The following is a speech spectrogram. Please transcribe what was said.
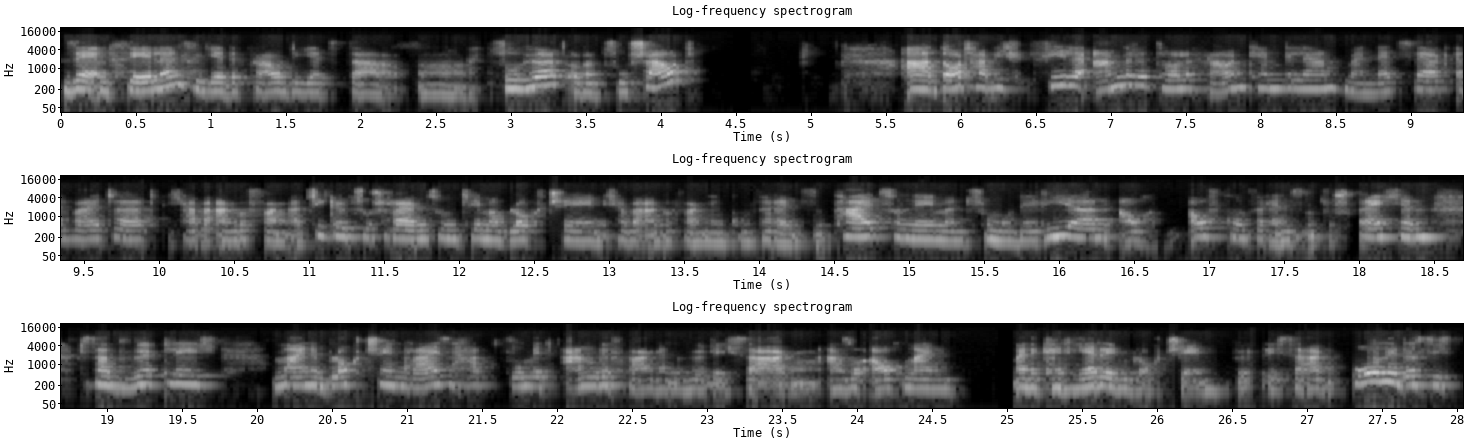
sehr empfehlen für jede Frau, die jetzt da äh, zuhört oder zuschaut. Äh, dort habe ich viele andere tolle Frauen kennengelernt, mein Netzwerk erweitert. Ich habe angefangen, Artikel zu schreiben zum Thema Blockchain. Ich habe angefangen, in Konferenzen teilzunehmen, zu moderieren, auch auf Konferenzen zu sprechen. Das hat wirklich, meine Blockchain-Reise hat somit angefangen, würde ich sagen. Also auch mein, meine Karriere in Blockchain, würde ich sagen, ohne dass ich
